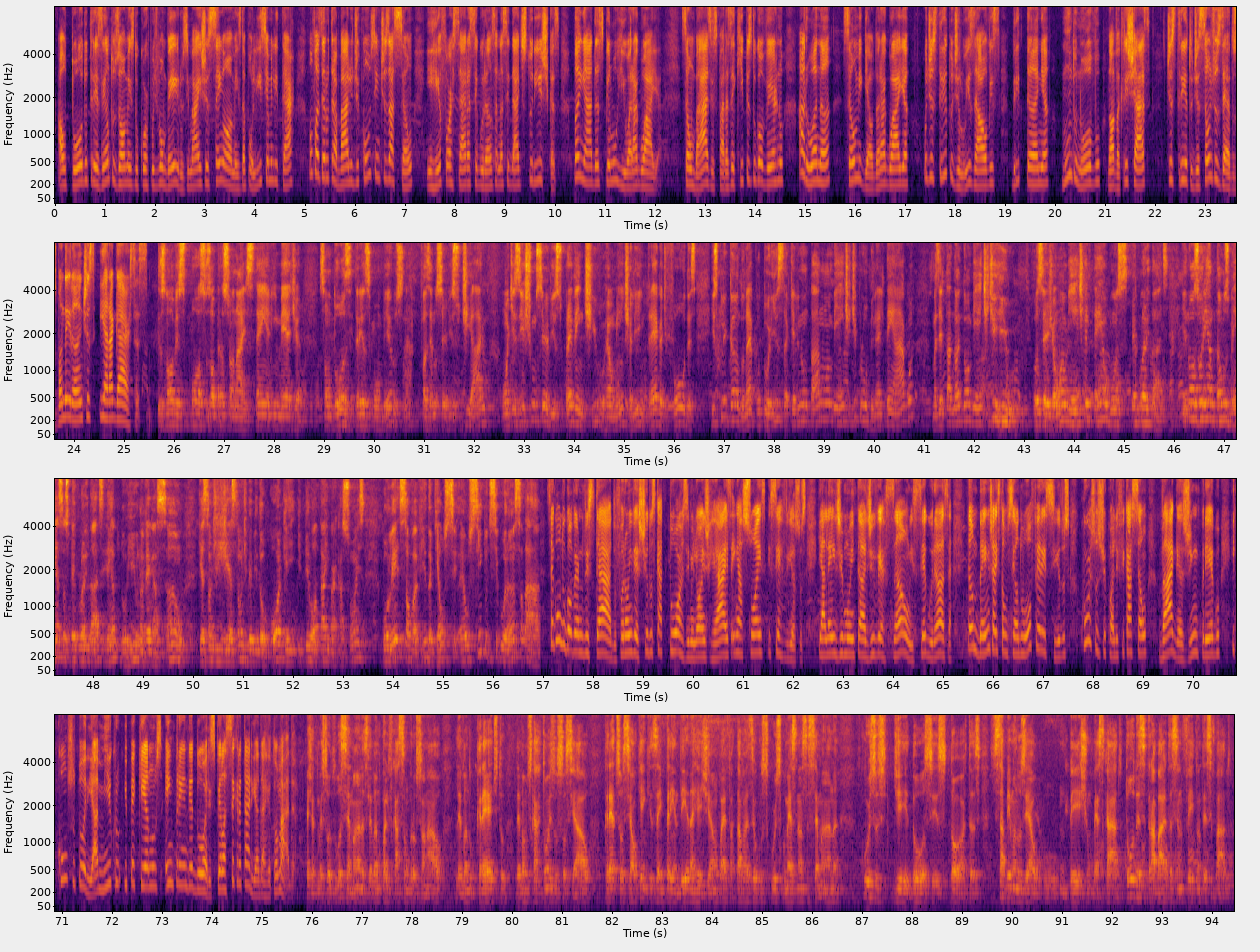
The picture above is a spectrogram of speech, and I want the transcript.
Ao todo, 300 homens do Corpo de Bombeiros e mais de 100 homens da Polícia Militar vão fazer o trabalho de conscientização e reforçar a segurança nas cidades turísticas banhadas pelo Rio Araguaia. São bases para as equipes do governo Aruanã, São Miguel do Araguaia, o distrito de Luiz Alves, Britânia, Mundo Novo, Nova Crixás, distrito de São José dos Bandeirantes e Aragarças. Os novos postos operacionais têm ali em média são 12, 13 bombeiros, né, fazendo serviço diário, onde existe um serviço preventivo realmente ali, entrega de folders, explicando né, para o turista que ele não está num ambiente de clube, né, ele tem água, mas ele está dentro de um ambiente de rio, ou seja, é um ambiente que ele tem algumas peculiaridades. E nós orientamos bem essas peculiaridades dentro do rio, navegação, questão de gestão de bebida alcoólica e, e pilotar embarcações, colete salva-vida, que é o, é o cinto de segurança da água. Segundo o governo do estado, foram investidos 14 milhões de reais em ações e serviços. E além de muita diversão e segurança, também já estão sendo oferecidos cursos de qualificação, vagas de emprego e consultoria a micro e pequenos empreendedores pela Secretaria da Retomada. Já começou duas semanas levando qualificação profissional, levando crédito, levamos cartões do social, crédito social, quem quiser empreender na região vai tá, fazer os cursos, começam nessa semana, cursos de doces, tortas, saber manusear um peixe, um pescado, todo esse trabalho está sendo feito antecipado.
